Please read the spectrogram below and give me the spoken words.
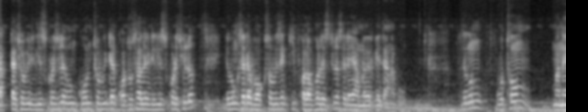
আটটা ছবি রিলিজ করেছিল এবং কোন ছবিটা কত সালে রিলিজ করেছিল এবং সেটা বক্স অফিসে কী ফলাফল এসেছিল সেটাই আপনাদেরকে জানাব। দেখুন, প্রথম মানে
